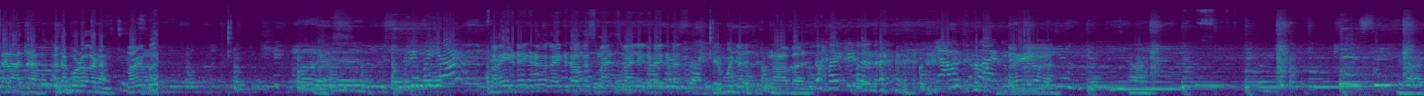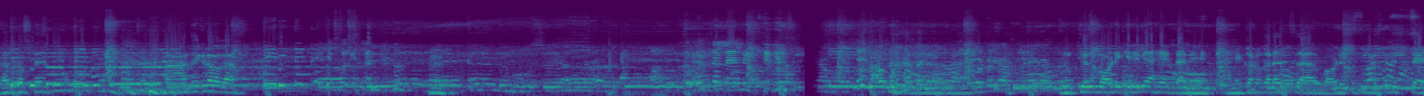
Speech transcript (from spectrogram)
चला आता आता फोटो काढा. मागे बघ. बघा इकडे इकडे बघा इकडे बघा स्माइल स्माइल इकडे इकडे. हा बस. बघा. रागात बसताय? हा नुकतीच बॉडी केलेली आहे त्याने. आणि खरोखरच बॉडी खूप मस्त दिसते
